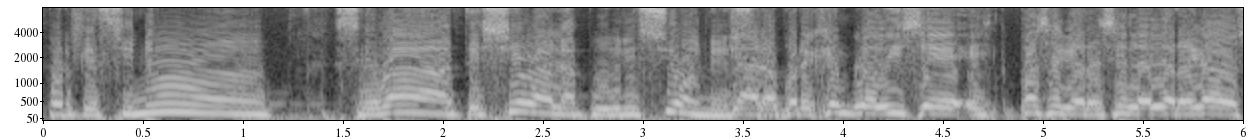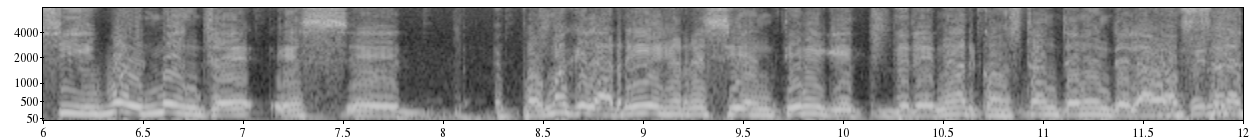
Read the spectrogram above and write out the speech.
porque si no se va, te lleva a la pudrición. eso. Claro, por ejemplo, dice, pasa que recién la había regado, sí, igualmente es, eh, por más que la riegues recién, tiene que drenar constantemente el agua. Apenas la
